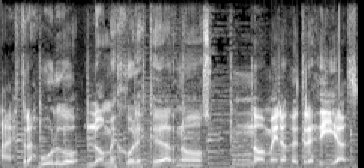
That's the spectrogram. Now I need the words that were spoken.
A Estrasburgo lo mejor es quedarnos no menos de tres días.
